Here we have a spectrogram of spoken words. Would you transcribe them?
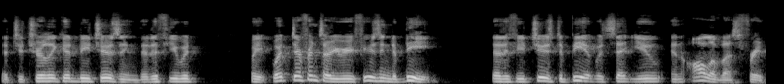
that you truly could be choosing? That if you would, wait, what difference are you refusing to be that if you choose to be, it would set you and all of us free?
